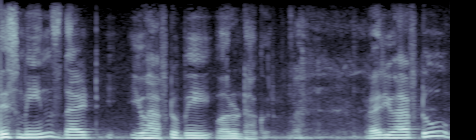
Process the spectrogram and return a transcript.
This means that you have to be Varun Thakur. Where you have to,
